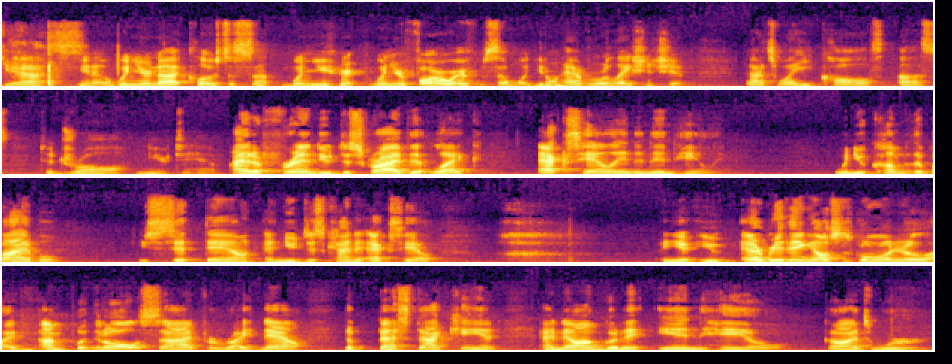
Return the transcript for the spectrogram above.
Yes. You know, when you're not close to some, when you're when you're far away from someone, you don't have a relationship. That's why he calls us to draw near to him. I had a friend who described it like exhaling and inhaling. When you come to the Bible, you sit down and you just kind of exhale. And you, you everything else is going on in your life. Mhm. I'm putting it all aside for right now, the best I can. And now I'm going to inhale God's word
